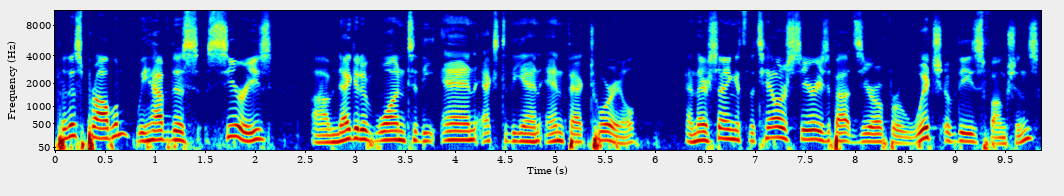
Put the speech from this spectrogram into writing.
For this problem, we have this series uh, negative 1 to the n, x to the n, n factorial. And they're saying it's the Taylor series about 0 for which of these functions.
